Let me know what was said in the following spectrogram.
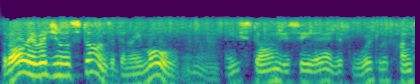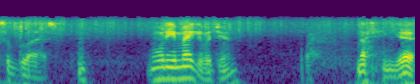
But all the original stones have been removed. Hmm. These stones you see there are just worthless hunks of glass. Hmm. what do you make of it, Jim? Nothing yet.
